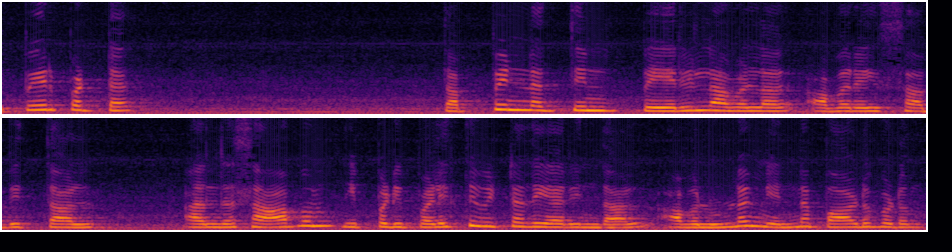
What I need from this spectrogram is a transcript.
எப்பேற்பட்ட தப்பெண்ணத்தின் பேரில் அவள் அவரை சபித்தாள். அந்த சாபம் இப்படி பழித்து விட்டதை அறிந்தால் அவள் உள்ளம் என்ன பாடுபடும்?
